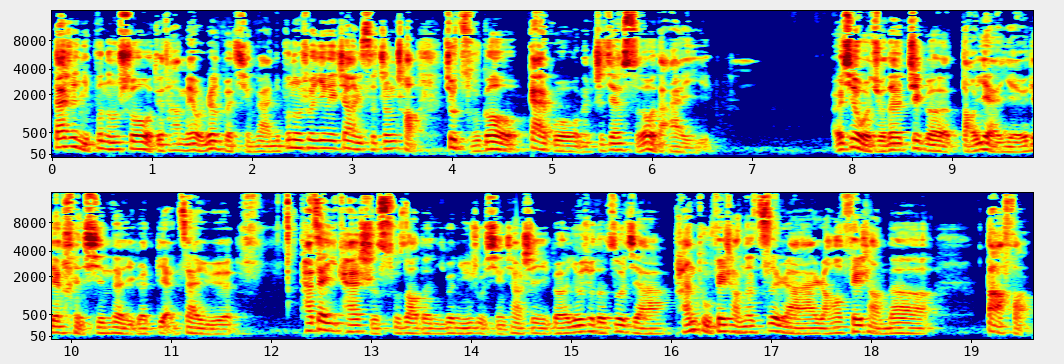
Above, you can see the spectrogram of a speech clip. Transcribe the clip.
但是你不能说我对他没有任何情感，你不能说因为这样一次争吵就足够盖过我们之间所有的爱意。而且我觉得这个导演也有点狠心的一个点在于，他在一开始塑造的一个女主形象是一个优秀的作家，谈吐非常的自然，然后非常的大方，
